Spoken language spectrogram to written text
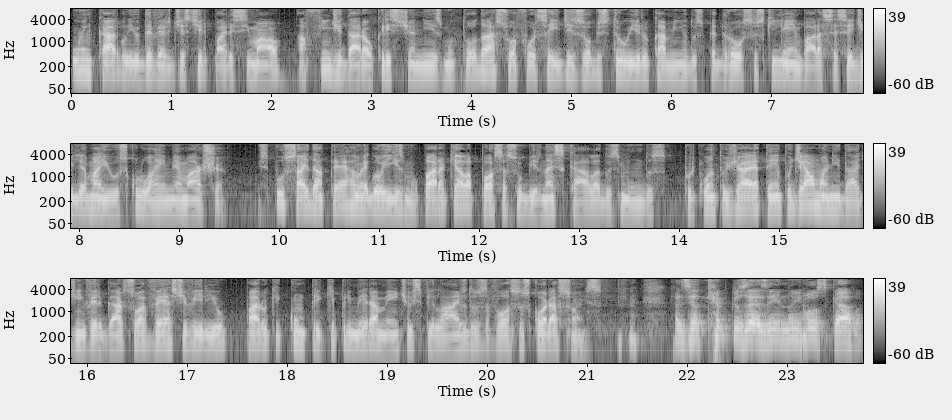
o encargo e o dever de extirpar esse mal, a fim de dar ao cristianismo toda a sua força e desobstruir o caminho dos pedroços que lhe embaraça cedilha maiúsculo a M marcha. Expulsai da terra o egoísmo para que ela possa subir na escala dos mundos, porquanto já é tempo de a humanidade envergar sua veste viril, para o que cumpre que primeiramente os pilares dos vossos corações. Fazia tempo que o Zezinho não enroscava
